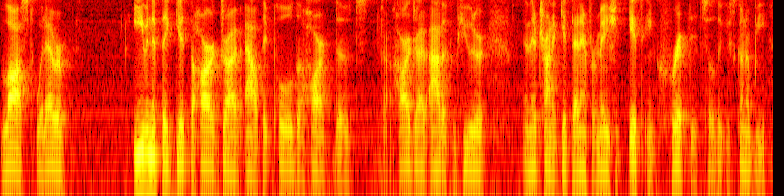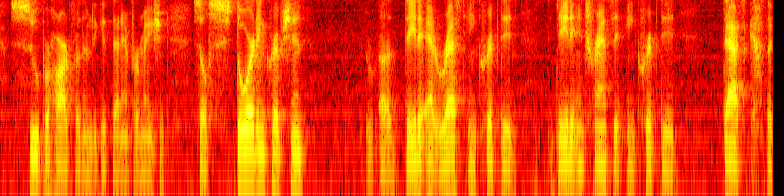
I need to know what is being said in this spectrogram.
lost, whatever. Even if they get the hard drive out, they pull the hard the hard drive out of the computer, and they're trying to get that information. It's encrypted, so it's gonna be super hard for them to get that information. So stored encryption, uh, data at rest encrypted, data in transit encrypted that's the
